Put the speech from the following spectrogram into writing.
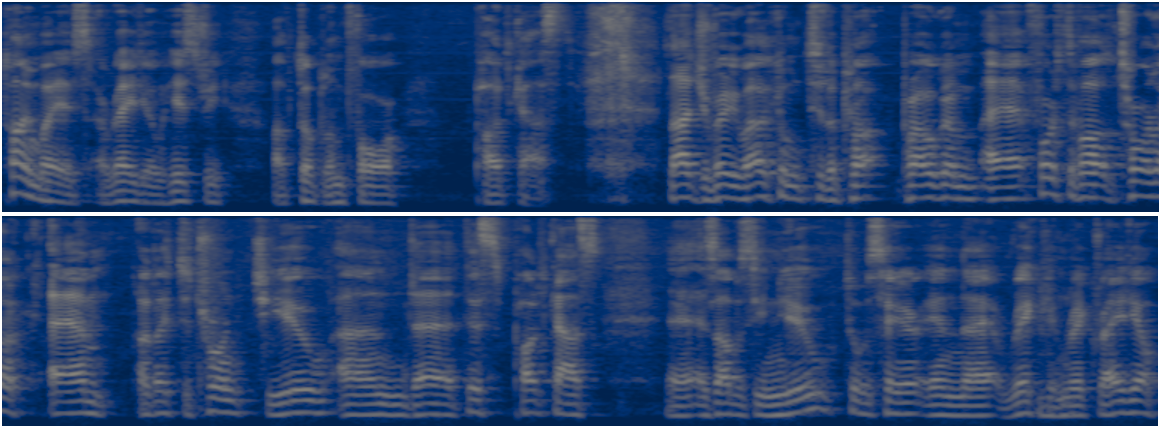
Time Waves, a radio history of Dublin 4 podcast. Lads, you're very welcome to the pro- programme. Uh, first of all, Turlough, um, I'd like to turn to you, and uh, this podcast uh, is obviously new to us here in uh, Rick and Rick Radio.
